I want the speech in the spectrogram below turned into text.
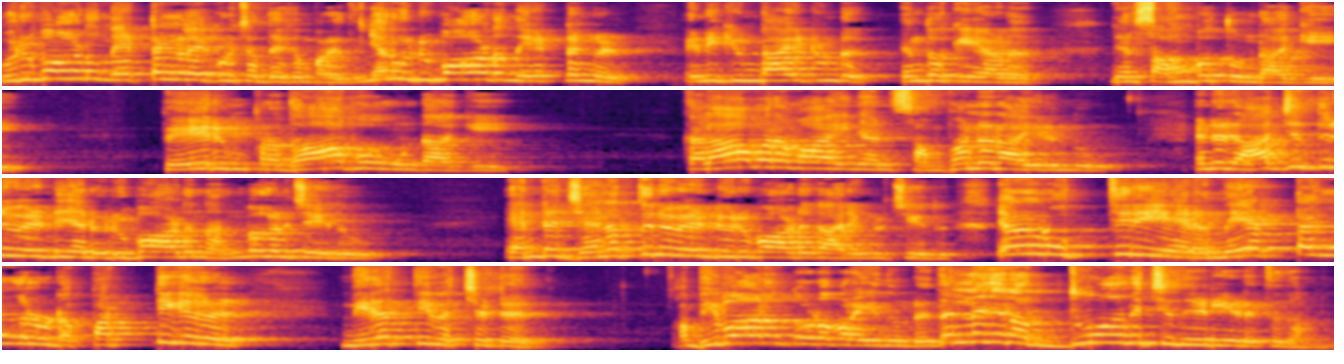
ഒരുപാട് നേട്ടങ്ങളെക്കുറിച്ച് അദ്ദേഹം പറയുന്നു. ഞാൻ ഒരുപാട് നേട്ടങ്ങൾ എനിക്കുണ്ടായിട്ടുണ്ട്. എന്തൊക്കെയാണ്? ഞാൻ സമ്പത്തുണ്ടാക്കി പേരും പ്രതാപവും ഉണ്ടാക്കി കലാപരമായി ഞാൻ സമ്പന്നനായിരുന്നു. എന്റെ രാജ്യത്തിന് വേണ്ടി ഞാൻ ഒരുപാട് നന്മകൾ ചെയ്തു. എന്റെ ജനത്തിനു വേണ്ടി ഒരുപാട് കാര്യങ്ങൾ ചെയ്തു. ഞാൻ അങ്ങനെ ഒത്തിരിയേറെ നേട്ടങ്ങളുടെ പട്ടികകൾ നിരത്തി വെച്ചിട്ട് അഭിമാനത്തോടെ പറയുന്നുണ്ട്. ഇതെല്ലാം ഞാൻ അധ്വാനിച്ച് നേടിയെടുത്തതാണ്.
